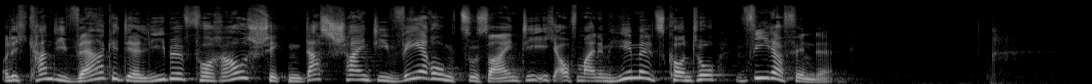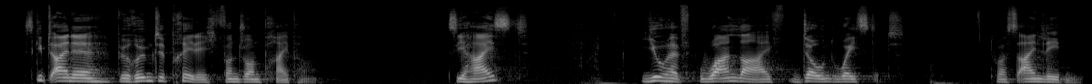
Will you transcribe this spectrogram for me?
Und ich kann die Werke der Liebe vorausschicken. Das scheint die Währung zu sein, die ich auf meinem Himmelskonto wiederfinde. Es gibt eine berühmte Predigt von John Piper. Sie heißt, You have one life, don't waste it. Du hast ein Leben.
